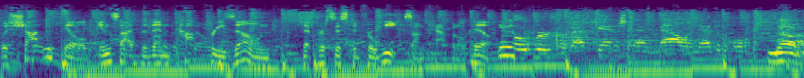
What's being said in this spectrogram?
was shot and killed inside the then cop free zone that persisted for weeks on Capitol Hill. Over of Afghanistan now inevitable? No,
